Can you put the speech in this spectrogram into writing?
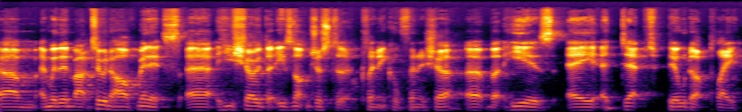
Um, and within about two and a half minutes, uh, he showed that he's not just a clinical finisher, uh, but he is a adept build-up play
